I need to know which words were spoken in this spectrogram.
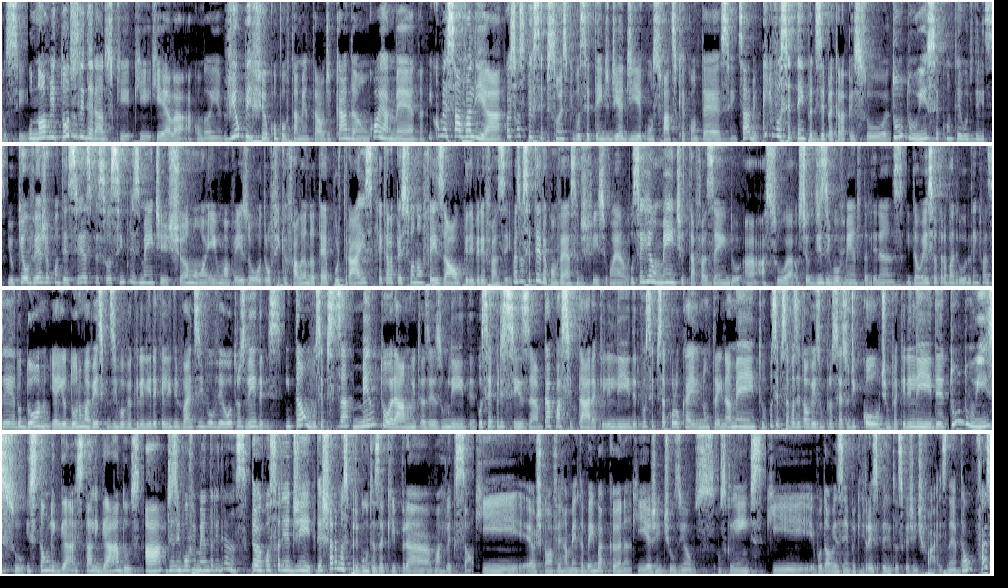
você, o nome de todos os liderados que, que, que ela acompanha, ver o perfil comportamental de cada um, qual é a meta e começar a avaliar quais são as percepções que você tem de dia a dia com os fatos que que acontecem, sabe? O que, que você tem para dizer para aquela pessoa? Tudo isso é conteúdo de liderança. E o que eu vejo acontecer, as pessoas simplesmente chamam aí uma vez ou outra, ou fica falando até por trás que aquela pessoa não fez algo que deveria fazer. Mas você teve a conversa difícil com ela? Você realmente está fazendo a, a, sua, o seu desenvolvimento da liderança? Então esse é o trabalho duro que tem que fazer, é do dono. E aí o dono, uma vez que desenvolveu aquele líder, aquele líder vai desenvolver outros líderes. Então você precisa mentorar muitas vezes um líder, você precisa capacitar aquele líder, você precisa colocar ele num treinamento, você precisa fazer talvez um processo de coaching para aquele líder. Tudo isso estão ligados, está ligados a desenvolvimento da liderança. Então eu gostaria de deixar umas perguntas aqui para uma reflexão, que eu acho que é uma ferramenta bem bacana que a gente usa em alguns, alguns clientes, que eu vou dar um exemplo aqui de três perguntas que a gente faz, né? Então faz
